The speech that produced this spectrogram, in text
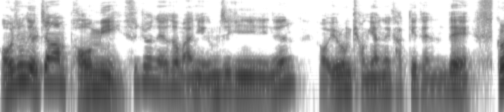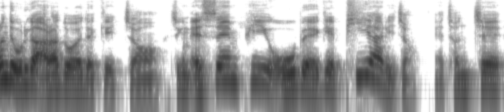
어느 정도 일정한 범위 수준에서 많이 움직이는 어, 이런 경향을 갖게 되는데 그런데 우리가 알아둬야 될 게 있죠. 지금 S&P 500의 PR이죠. 예, 전체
